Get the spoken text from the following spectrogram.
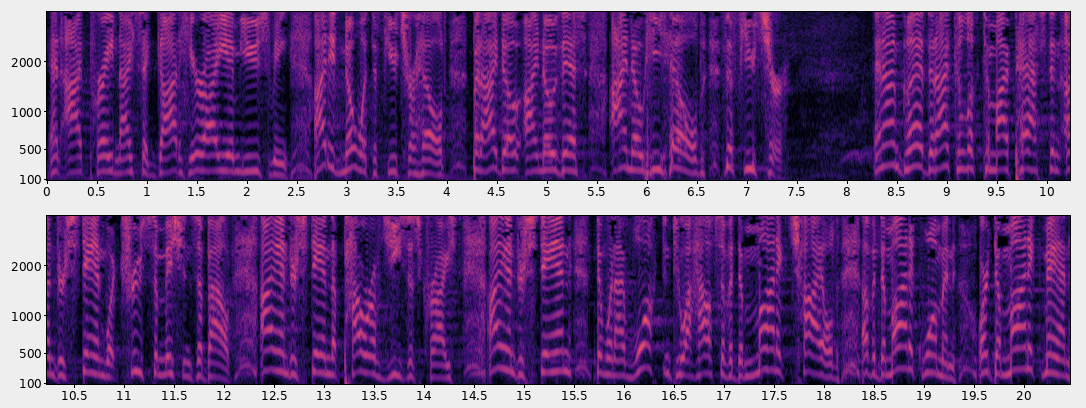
and I prayed, and I said, God, here I am, use me. I didn't know what the future held, but I, don't, I know this. I know He held the future. And I'm glad that I can look to my past and understand what true submission's about. I understand the power of Jesus Christ. I understand that when I've walked into a house of a demonic child, of a demonic woman, or a demonic man,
